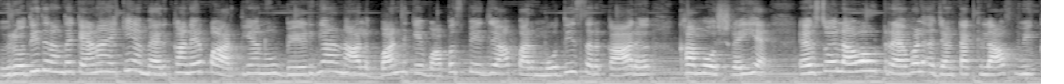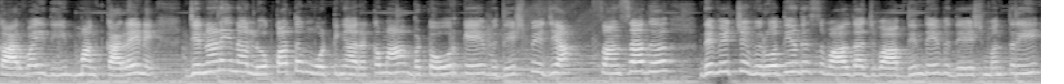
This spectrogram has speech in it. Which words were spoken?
ਵਿਰੋਧੀ ਧਿਰਾਂ ਦਾ ਕਹਿਣਾ ਹੈ ਕਿ ਅਮਰੀਕਾ ਨੇ ਭਾਰਤੀਆਂ ਨੂੰ ਬੇੜੀਆਂ ਨਾਲ ਬੰਨ੍ਹ ਕੇ ਵਾਪਸ ਭੇਜਿਆ, ਪਰ ਮੋਦੀ ਸਰਕਾਰ ਖਾਮੋਸ਼ ਰਹੀ ਹੈ। ਇਸ ਤੋਂ ਇਲਾਵਾ ਉਹ ਟਰੈਵਲ ਏਜੰਟਾਂ ਖਿਲਾਫ ਵੀ ਕਾਰਵਾਈ ਦੀ ਮੰਗ ਕਰ ਰਹੇ ਨੇ, ਜਿਨ੍ਹਾਂ ਨੇ ਇਹਨਾਂ ਲੋਕਾਂ ਤੋਂ ਮੋਟੀਆਂ ਰਕਮਾਂ ਬਟੋਰ ਕੇ ਵਿਦੇਸ਼ ਭੇਜਿਆ। ਸੰਸਦ ਦੇ ਵਿੱਚ ਵਿਰੋਧੀਆਂ ਦੇ ਸਵਾਲ ਦਾ ਜਵਾਬ ਦਿੰਦੇ ਵਿਦੇਸ਼ ਮੰਤਰੀ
